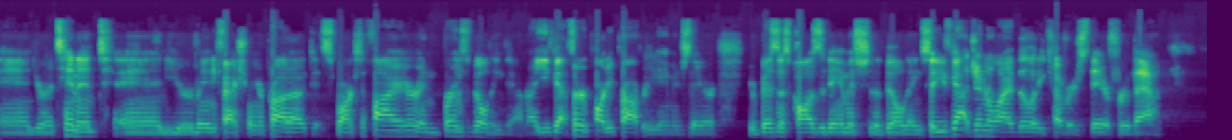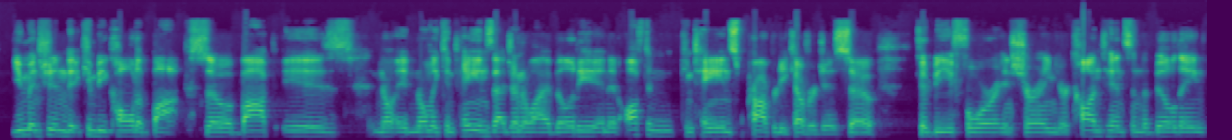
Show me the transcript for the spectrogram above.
and you're a tenant and you're manufacturing a product, it sparks a fire and burns the building down, right? You've got third party property damage there. Your business caused the damage to the building. So you've got general liability coverage there for that. You mentioned it can be called a BOP. So a BOP is it normally contains that general liability and it often contains property coverages. So could be for ensuring your contents in the building,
